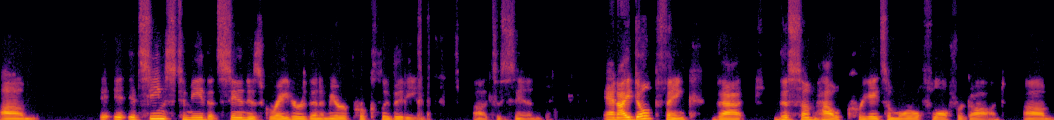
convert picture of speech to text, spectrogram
Um it, it seems to me that sin is greater than a mere proclivity uh, to sin. And i don't think that this somehow creates a moral flaw for god. Um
